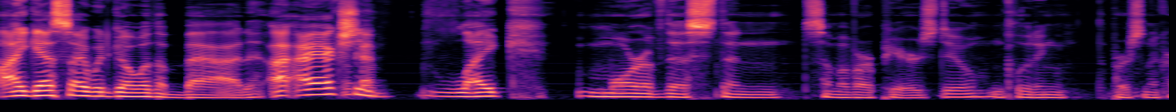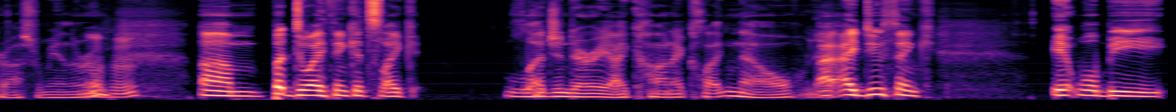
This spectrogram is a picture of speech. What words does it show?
I guess I would go with a bad. I, I actually like more of this than some of our peers do, including the person across from me in the room. Um, but do I think it's like legendary, iconic? Like, no. I, I do think it will be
